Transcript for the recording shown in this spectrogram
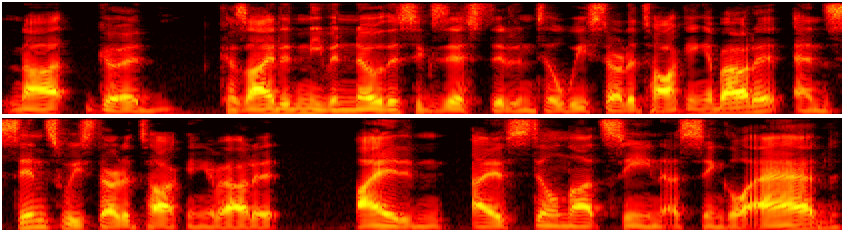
not good because I didn't even know this existed until we started talking about it, and since we started talking about it, I didn't. I have still not seen a single ad,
